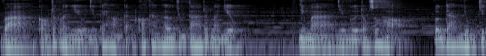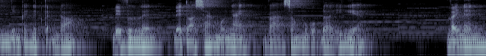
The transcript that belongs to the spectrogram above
Và còn rất là nhiều những cái hoàn cảnh khó khăn hơn chúng ta rất là nhiều. Nhưng mà nhiều người trong số họ vẫn đang dùng chính những cái nghịch cảnh đó để vươn lên, để tỏa sáng mỗi ngày và sống một cuộc đời ý nghĩa. Vậy nên,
